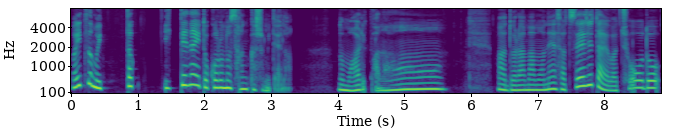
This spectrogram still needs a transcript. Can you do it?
まあ、いつも行った行ってないところの3箇所みたいなのもありかな。まあドラマもね撮影自体はちょうど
